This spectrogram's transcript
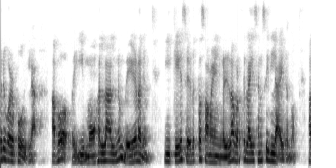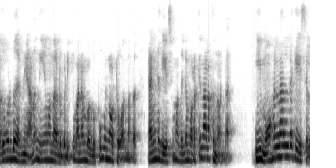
ഒരു കുഴപ്പവുമില്ല. അപ്പോൾ ഈ മോഹൻലാലിനും വേണനും ഈ കേസ് എടുത്ത സമയങ്ങളിൽ അവർക്ക് ലൈസൻസ് ഇല്ലായിരുന്നു. അതുകൊണ്ട് തന്നെയാണ് നിയമ നടപടിക്ക് വനം വകുപ്പ് മുന്നോട്ട് വന്നത്. രണ്ട് കേസും അതിന്റെ മുറയ്ക്ക് നടക്കുന്നുണ്ട്. ഈ മോഹൻലാലിന്റെ കേസിൽ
